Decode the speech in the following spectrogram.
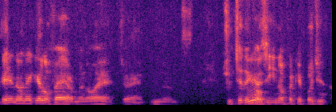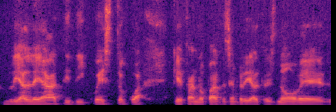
E non è che lo fermano, eh. Cioè, mh, succede Io- casino perché poi ci sono gli alleati di questo qua che fanno parte sempre di altri snove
